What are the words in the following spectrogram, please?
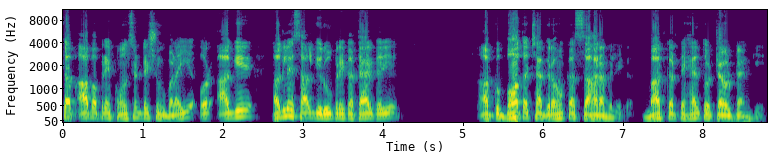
तब आप अपने कॉन्सेंट्रेशन को बढ़ाइए और आगे, अगले साल की रूपरेखा तैयार करिए। आपको बहुत अच्छा ग्रहों का सहारा मिलेगा। बात करते हैं हेल्थ और ट्रेवल प्लान की।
